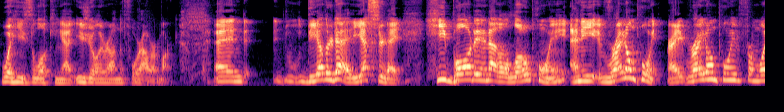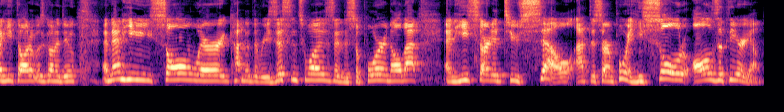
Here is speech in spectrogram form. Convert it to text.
what he's looking at, usually around the four hour mark. And the other day, yesterday, he bought in at a low point and he right on point, right? Right on point from what he thought it was going to do. And then he saw where kind of the resistance was and the support and all that. And he started to sell at this certain point. He sold all his Ethereum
